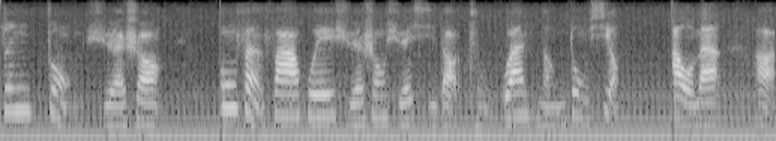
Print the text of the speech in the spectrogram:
尊重学生，充分发挥学生学习的主观能动性。那我们啊，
